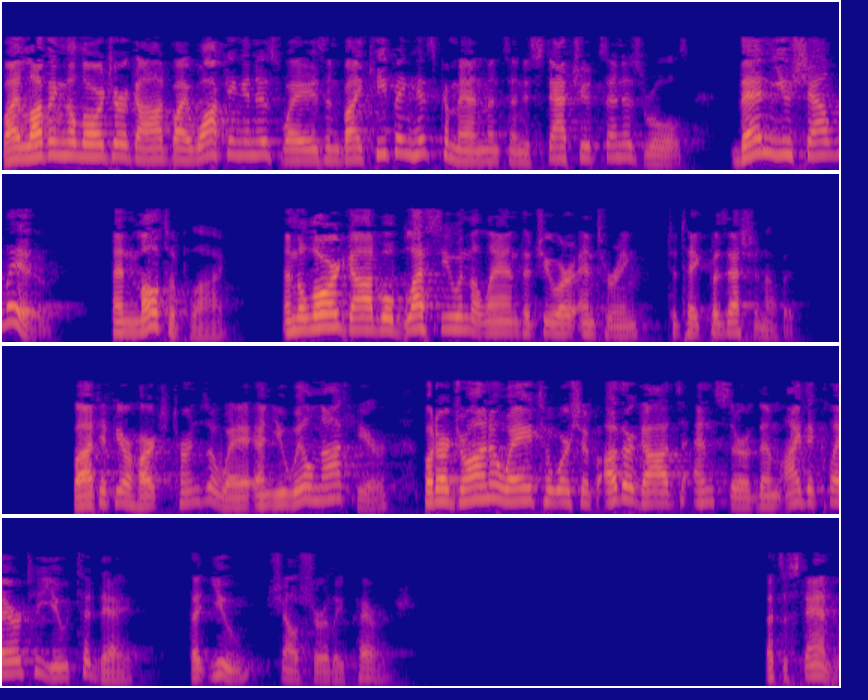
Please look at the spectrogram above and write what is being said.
by loving the Lord your God, by walking in his ways, and by keeping his commandments and his statutes and his rules, then you shall live and multiply, and the Lord God will bless you in the land that you are entering to take possession of it. But if your heart turns away and you will not hear, but are drawn away to worship other gods and serve them, I declare to you today that you shall surely perish. That's a standard.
